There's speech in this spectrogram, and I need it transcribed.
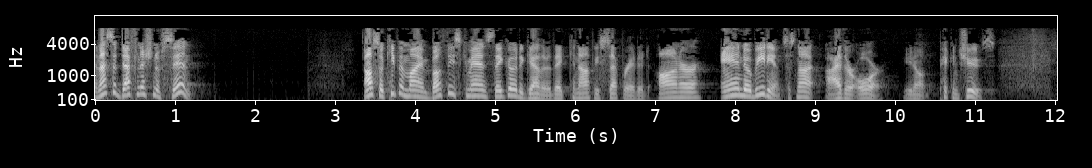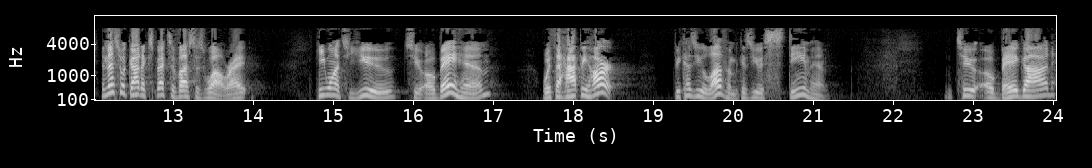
And that's the definition of sin. Also, keep in mind, both these commands, they go together. They cannot be separated. Honor and obedience. It's not either or. You don't pick and choose. And that's what God expects of us as well, right? He wants you to obey Him with a happy heart because you love Him, because you esteem Him. To obey God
